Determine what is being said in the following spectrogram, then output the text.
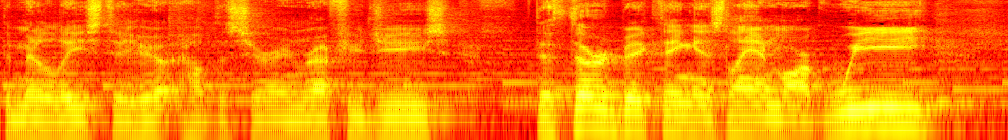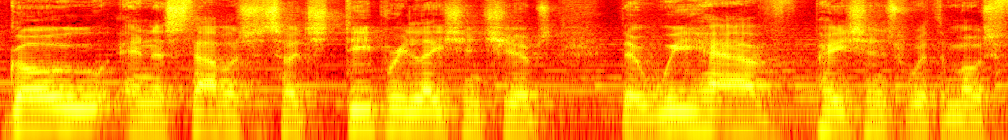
the Middle East to help the Syrian refugees. The third big thing is landmark. We go and establish such deep relationships that we have patients with the most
